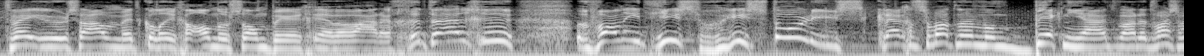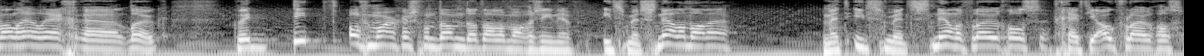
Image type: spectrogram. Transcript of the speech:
twee uur samen met collega Anders Sandberg. En we waren getuigen van iets his historisch. Ik krijg het zwart met mijn bek niet uit. Maar het was wel heel erg uh, leuk. Ik weet niet of Marcus van Dam dat allemaal gezien heeft. Iets met snelle mannen. Met iets met snelle vleugels. Het geeft hij ook vleugels.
